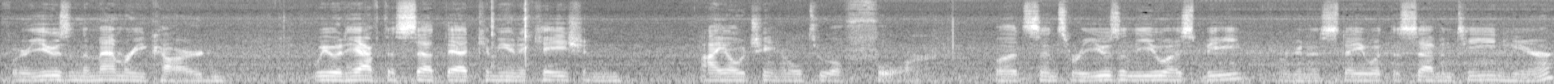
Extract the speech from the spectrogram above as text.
if we're using the memory card, we would have to set that communication I.O. channel to a 4. But since we're using the USB, we're going to stay with the 17 here.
